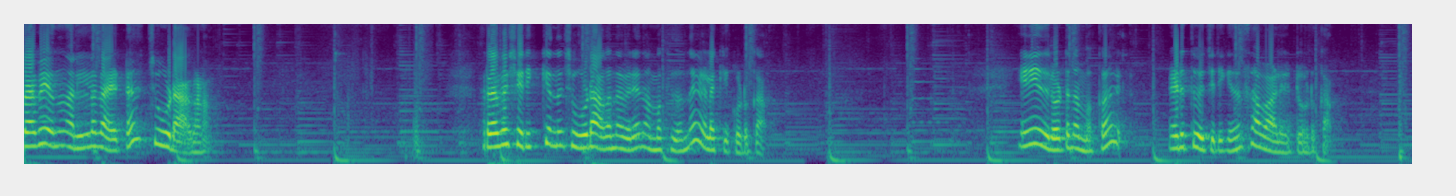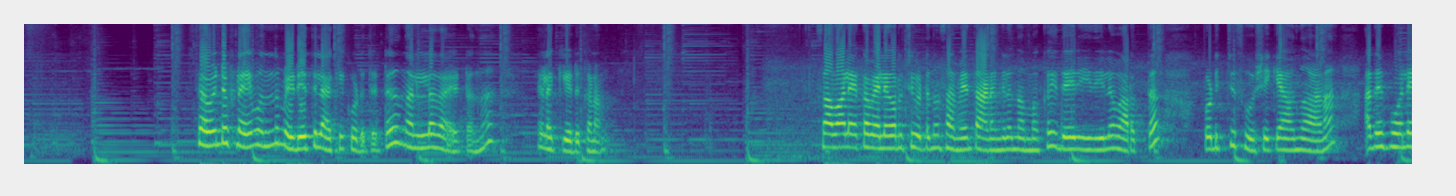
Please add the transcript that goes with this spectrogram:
റവയൊന്ന് നല്ലതായിട്ട് ചൂടാകണം. റവ ശരിക്കൊന്ന് ചൂടാകുന്നവരെ നമുക്കിതൊന്ന് ഇളക്കി കൊടുക്കാം. ഇനി ഇതിലോട്ട് നമുക്ക് എടുത്തു വച്ചിരിക്കുന്ന സവാള ഇട്ട് കൊടുക്കാം. സ്റ്റൗവിന്റെ ഫ്ലെയിം ഒന്ന് മീഡിയത്തിലാക്കി കൊടുത്തിട്ട് നല്ലതായിട്ടൊന്ന് ഇളക്കിയെടുക്കണം. സവാളയൊക്കെ വില കുറച്ച് കിട്ടുന്ന സമയത്താണെങ്കിലും നമുക്ക് ഇതേ രീതിയിൽ വറുത്ത് പൊടിച്ച് സൂക്ഷിക്കാവുന്നതാണ്. അതേപോലെ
